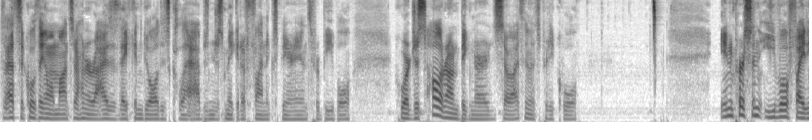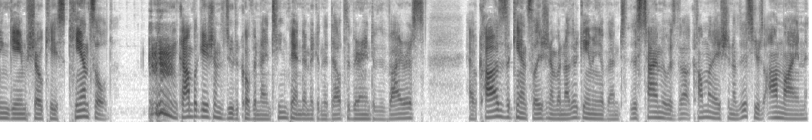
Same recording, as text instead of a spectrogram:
that's the cool thing about Monster Hunter Rise is they can do all these collabs and just make it a fun experience for people who are just all around big nerds. So I think that's pretty cool. In-person Evo fighting game showcase canceled. Complications due to COVID-19 pandemic and the Delta variant of the virus have caused the cancellation of another gaming event. This time it was the culmination of this year's online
